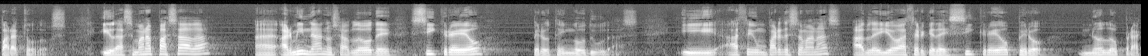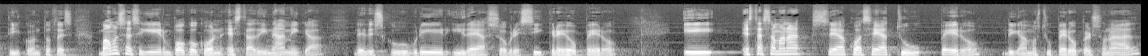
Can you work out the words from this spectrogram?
para todos. Y la semana pasada uh, Arminda nos habló de sí creo, pero tengo dudas. Y hace un par de semanas hablé yo acerca de sí creo, pero no lo practico. Entonces, vamos a seguir un poco con esta dinámica de descubrir ideas sobre sí creo, pero. Y esta semana, sea cual sea tu pero, digamos tu pero personal,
